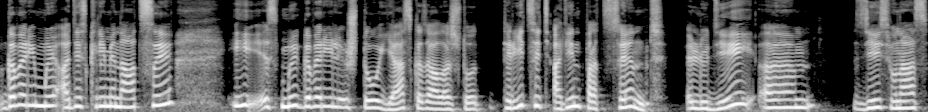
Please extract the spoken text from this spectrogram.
говорим мы о дискриминации. И мы говорили, что я сказала, что 31% людей эм, здесь у нас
